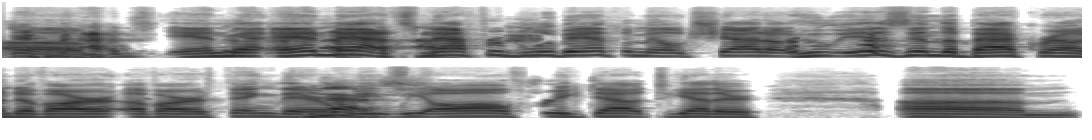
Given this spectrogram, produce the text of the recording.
And Um, Matt's. and Matt and Matt's Matt for Blue Bantha Milk shout out who is in the background of our of our thing there. Yes. We we all freaked out together. Um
